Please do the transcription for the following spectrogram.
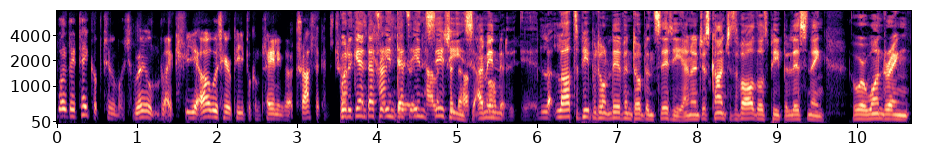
Well, they take up too much room. Like you always hear people complaining about traffic and traffic. But again, that's in that's in cities. I mean, lots of people don't live in Dublin City, and I'm just conscious of all those people listening who are wondering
